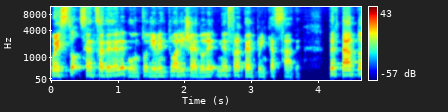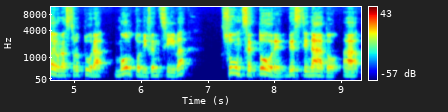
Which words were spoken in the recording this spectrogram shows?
questo senza tenere conto di eventuali cedole nel frattempo incassate. Pertanto è una struttura molto difensiva su un settore destinato a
